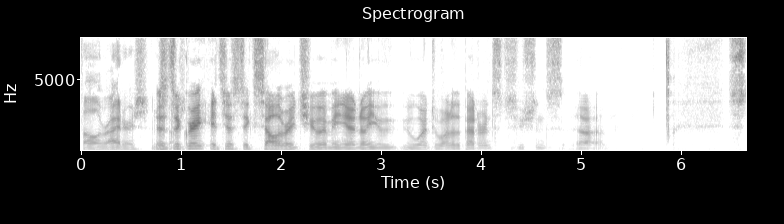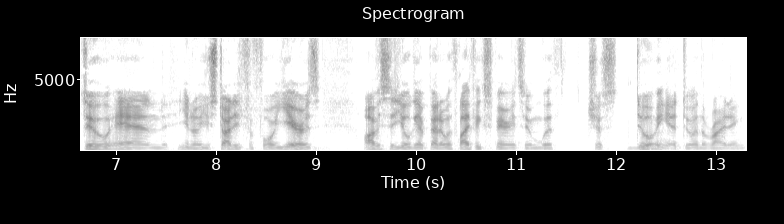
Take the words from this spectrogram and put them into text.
fellow writers. It's a great, it just accelerates you. I mean, I know you, you went to one of the better institutions, uh, Stu, and, you know, you studied for four years. Obviously, you'll get better with life experience and with just doing it, doing the writing.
